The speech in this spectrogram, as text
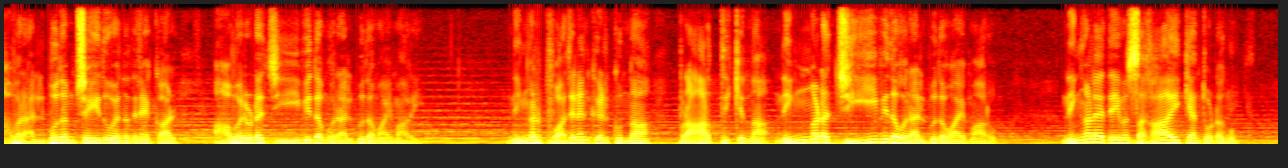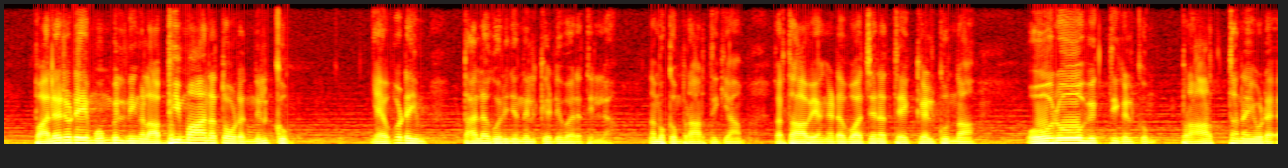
അവർ അത്ഭുതം ചെയ്തു എന്നതിനേക്കാൾ അവരുടെ ജീവിതം ഒരു അത്ഭുതമായി മാറി. നിങ്ങൾ വചനം കേൾക്കുന്ന പ്രാർത്ഥിക്കുന്ന നിങ്ങളുടെ ജീവിതം ഒരു അത്ഭുതമായി മാറും. നിങ്ങളെ ദൈവം സഹായിക്കാൻ തുടങ്ങും. പലരുടെ മുമ്പിൽ നിങ്ങൾ അഭിമാനത്തോടെ നിൽക്കും. എവിടെയും തല കുരിഞ്ഞ് നിൽക്കേണ്ടി വരത്തില്ല. നമുക്കും പ്രാർത്ഥിക്കാം. കർത്താവ് അങ്ങയുടെ വചനത്തെ കേൾക്കുന്ന ഓരോ വ്യക്തികൾക്കും പ്രാർത്ഥനയുടെ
